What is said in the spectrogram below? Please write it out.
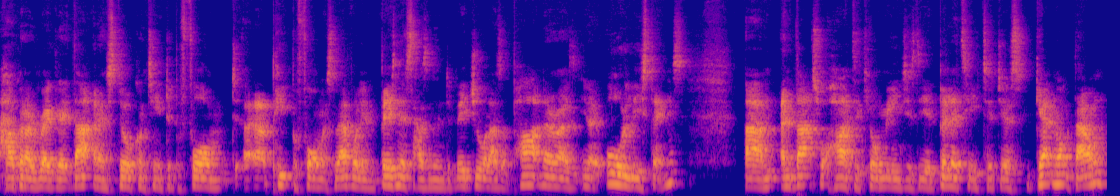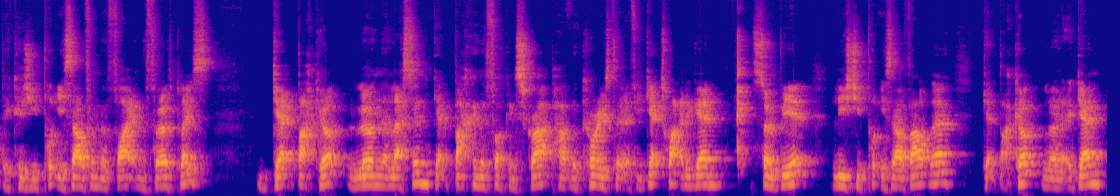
How can I regulate that and then still continue to perform at a peak performance level in business, as an individual, as a partner, as you know, all of these things. Um, and that's what hard to kill means is the ability to just get knocked down because you put yourself in the fight in the first place get back up, learn the lesson, get back in the fucking scrap, have the courage to, if you get twatted again, so be it. At least you put yourself out there, get back up, learn it again,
